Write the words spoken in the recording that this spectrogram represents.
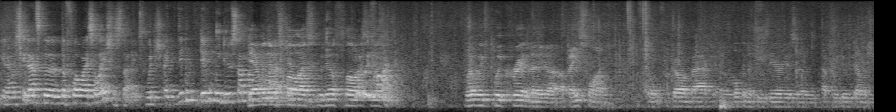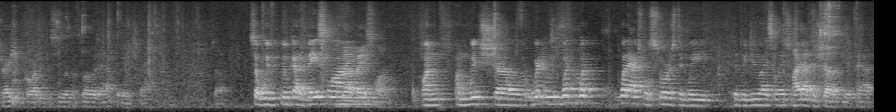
you know, see, that's the, the flow isolation studies, which I didn't, didn't we do some Yeah, we did a flow ice, we did a flow What we isolation. Well, we, we created a, uh, a baseline for for going back and looking at these areas and after we do a demonstration project to see what the flow is after afterwards. So, So we've, we've got a we got a baseline baseline. on, on which, uh, where did we, what, what, what actual source did we, did we do isolation? I'd have to show it to you, Pat.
